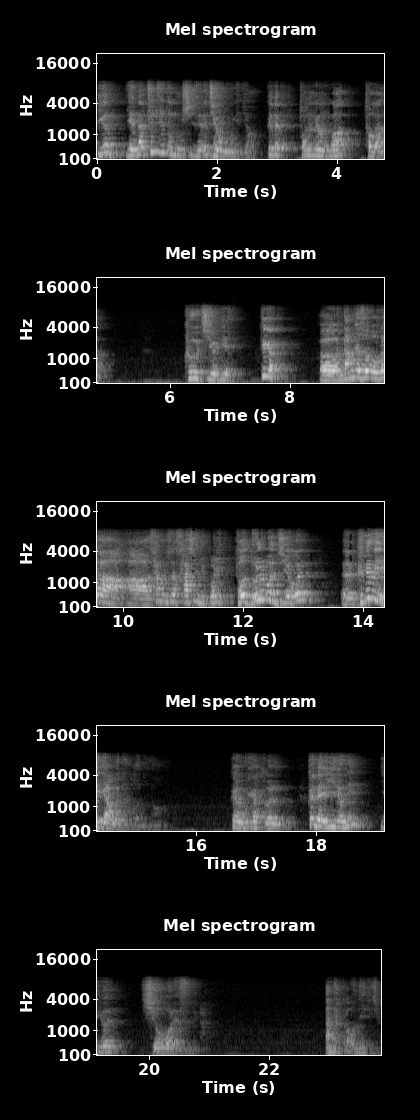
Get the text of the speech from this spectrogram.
이건 옛날 춘추전국 시절의 제후국이죠. 근데 동명과 덕안 그 지역이 그러니까 어, 남대서보다 아, 상수사 46권이 더 넓은 지역을 어, 그대로 얘기하고 있는 거거든요. 그 우리가 그걸 근데 이련이 이걸 지워버렸습니다. 안타까운 일이죠.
